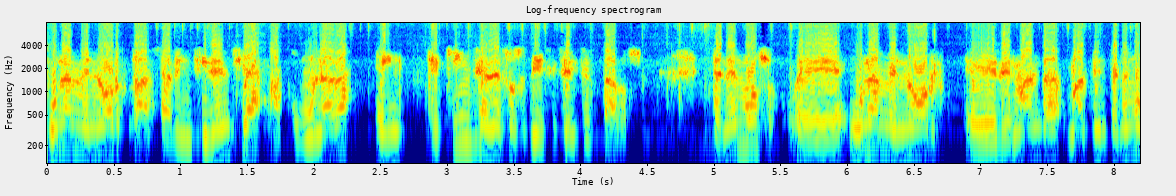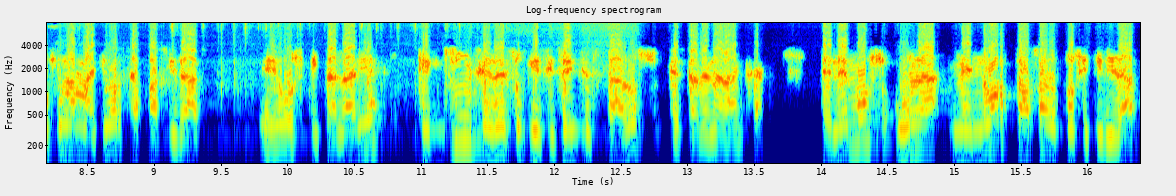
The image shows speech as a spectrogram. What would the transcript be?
una menor tasa de incidencia acumulada en que 15 de esos 16 estados. Tenemos eh, una menor eh, demanda, más bien tenemos una mayor capacidad eh, hospitalaria que 15 de esos 16 estados que están en naranja. Tenemos una menor tasa de positividad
